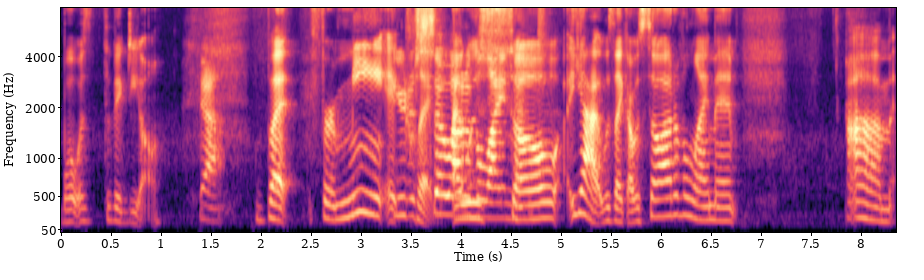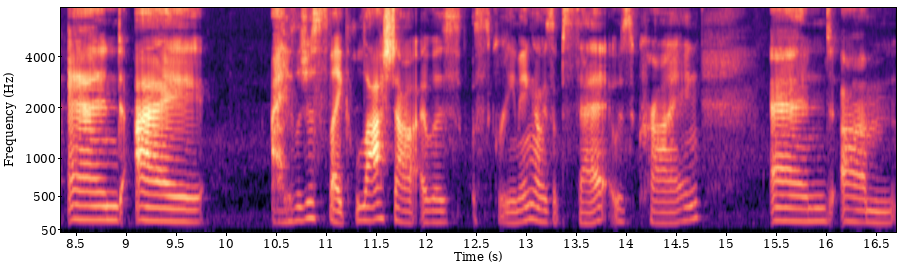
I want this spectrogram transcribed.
what was the big deal yeah. But for me, it You're just so out I of alignment. So yeah, it was like I was so out of alignment. Um, and I, I just like lashed out. I was screaming. I was upset. I was crying, and um,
